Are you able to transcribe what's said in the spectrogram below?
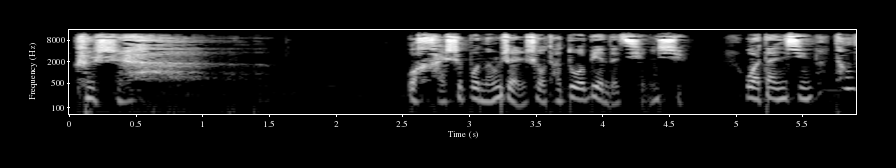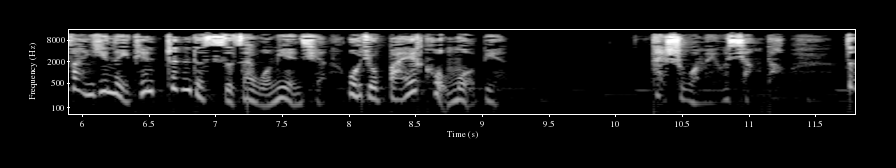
可是，我还是不能忍受他多变的情绪。我担心他万一哪天真的死在我面前，我就百口莫辩。但是我没有想到，他，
